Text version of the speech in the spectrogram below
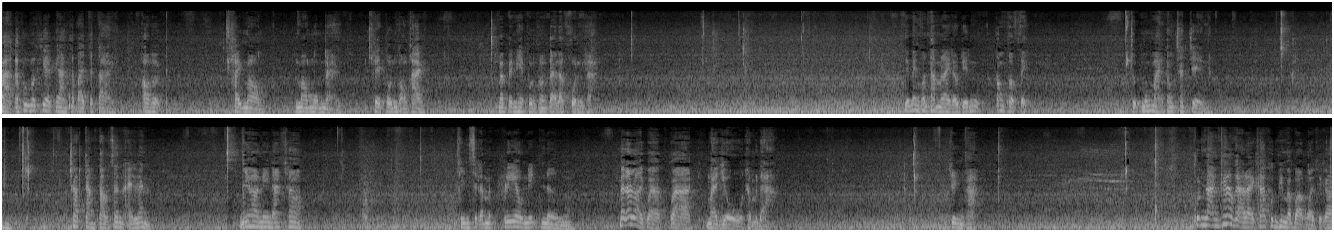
ปากก็พูดว่าเครียดงานสบายจะตาย เอาเหอะ ใครมอง มองมุมไหนเหตุผลของใคร มันเป็นเหตุผลของแต่ละคนค่ะเดี๋ยวเป็นคนทำอะไรแล้วเดี๋ยวต้องเพอร์เฟกจุดมุ่งหมายต้องชัดเจน ชอบจังเต่าเส้นไอแลนด์ยี่ห้อนี้นะชอบ กินเสร็จแล้วมันเปรี้ยวนิดหนึ่งมันอร่อยกว่ากว่ามาโยธรรมดา จริงค่ะ คุณนานข้าวกับอะไรคะ คุณพิมพ์มาบอกหน่อยสิคะ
